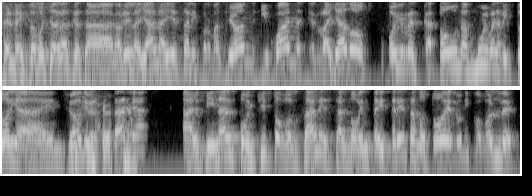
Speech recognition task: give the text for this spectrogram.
Perfecto, muchas gracias a Gabriel Ayala. Ahí está la información. Y Juan Rayados hoy rescató una muy buena victoria en Ciudad Universitaria. Al final, Ponchito González, al 93, anotó el único gol del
